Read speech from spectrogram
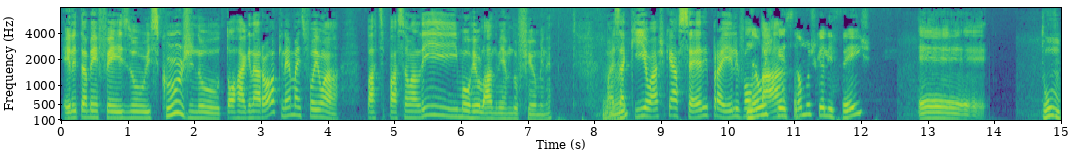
Ele também fez o Scrooge no Thor Ragnarok, né? Mas foi uma participação ali e morreu lá mesmo do filme, né? Mas uhum. aqui eu acho que é a série para ele voltar. Não esqueçamos que ele fez é... Doom.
